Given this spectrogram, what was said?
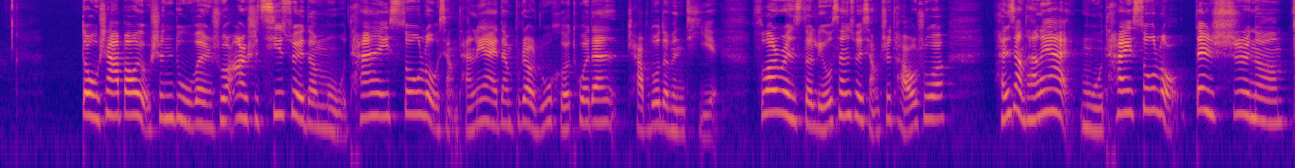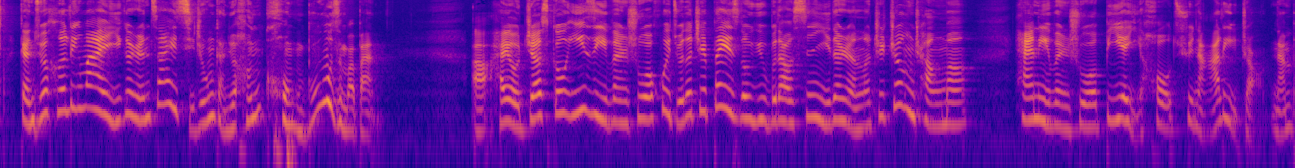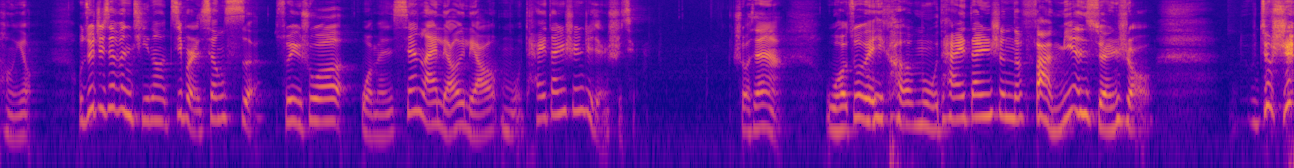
豆沙包有深度问说：“二十七岁的母胎 solo 想谈恋爱，但不知道如何脱单。”差不多的问题。Florence 的刘三岁想吃桃说：“很想谈恋爱，母胎 solo，但是呢，感觉和另外一个人在一起，这种感觉很恐怖，怎么办？”啊，还有 Just Go Easy 问说，会觉得这辈子都遇不到心仪的人了，这正常吗？Hanny 问说，毕业以后去哪里找男朋友？我觉得这些问题呢，基本上相似，所以说我们先来聊一聊母胎单身这件事情。首先啊，我作为一个母胎单身的反面选手，就是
